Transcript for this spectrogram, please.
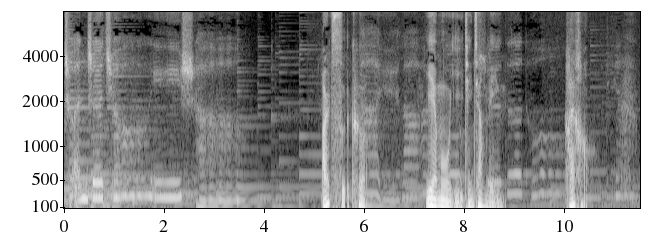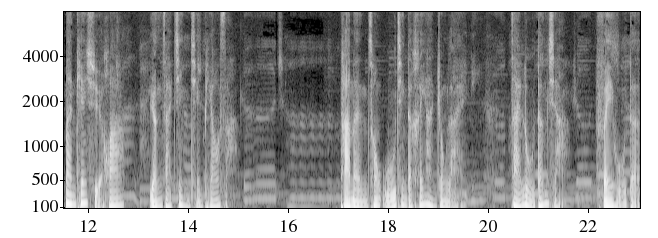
穿着旧衣裳。而此刻，夜幕已经降临。还好，漫天雪花仍在尽情飘洒。它们从无尽的黑暗中来，在路灯下飞舞的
